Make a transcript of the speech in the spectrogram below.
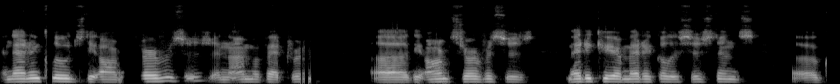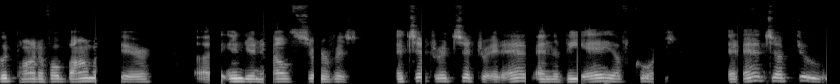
And that includes the armed services, and I'm a veteran, uh, the armed services, Medicare, medical assistance, a good part of Obamacare, uh, the Indian Health Service, etc., etc. It and the VA, of course, it adds up to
